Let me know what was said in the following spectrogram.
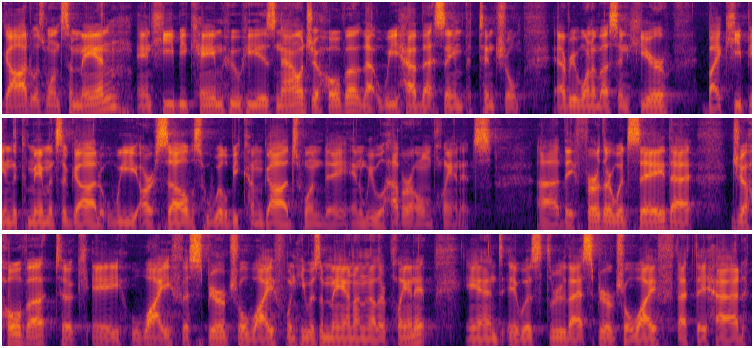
God was once a man and he became who he is now, Jehovah, that we have that same potential. Every one of us in here, by keeping the commandments of God, we ourselves will become gods one day and we will have our own planets. Uh, they further would say that Jehovah took a wife, a spiritual wife, when he was a man on another planet, and it was through that spiritual wife that they had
